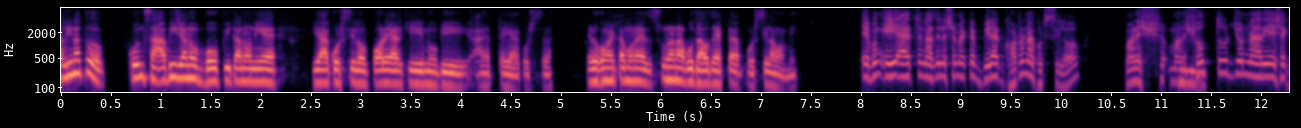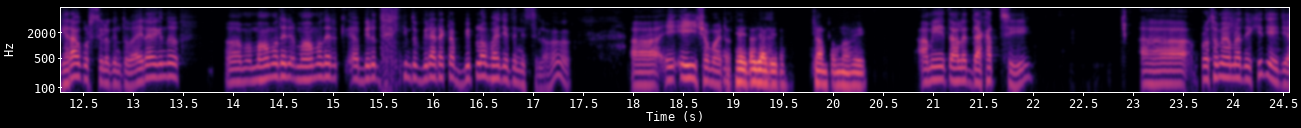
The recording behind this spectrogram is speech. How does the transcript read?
আলী না তো? কোন সাহাবী যেন বউ পিটানো নিয়ে ইয়া করছিল। পরে আর কি নবী আয়াতটা ইয়া করছে। এরকম একটা মনে হয় সুনান আবু দাউদে একটা পড়ছিলাম আমি। এবং এই আয়াতটা নাজিলের সময় একটা বিরাট ঘটনা ঘটছিল। মানে মানে সত্তর জন নারী এসে ঘেরাও করছিল কিন্তু। এটা কিন্তু মোহাম্মদের মোহাম্মদের বিরুদ্ধে কিন্তু বিরাট একটা বিপ্লব হয়ে যেতে নিচ্ছিল। হ্যাঁ? এই হ্যাঁ? না ভাই। আমি তাহলে দেখাচ্ছি। আ ১ম এ আমরা দেখি যে এই যে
